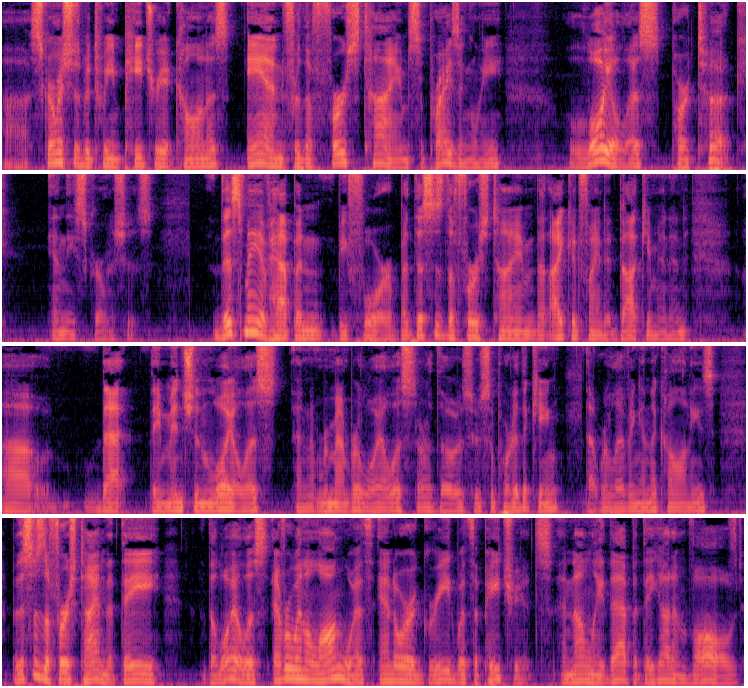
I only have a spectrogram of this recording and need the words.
uh, skirmishes between Patriot colonists and, for the first time, surprisingly, Loyalists partook in these skirmishes. This may have happened before, but this is the first time that I could find it documented uh, that they mention loyalists. And remember, loyalists are those who supported the king that were living in the colonies. But this is the first time that they the loyalists ever went along with and or agreed with the patriots and not only that but they got involved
